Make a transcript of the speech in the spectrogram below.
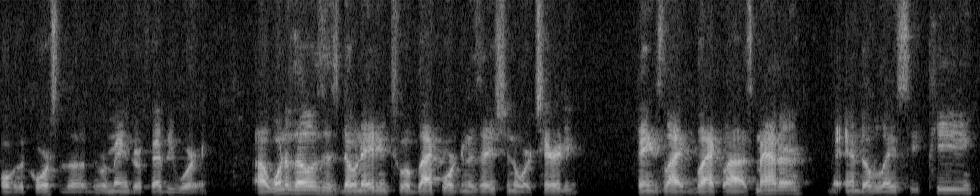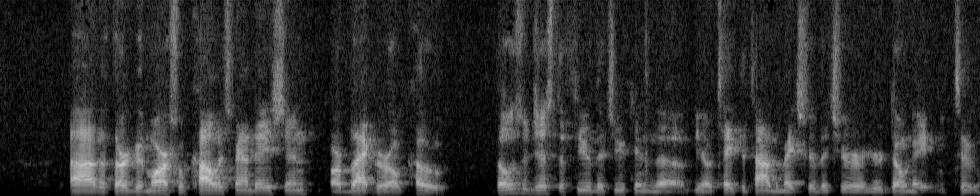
over the course of the, the remainder of February. Uh, one of those is donating to a Black organization or charity. Things like Black Lives Matter, the NAACP, uh, the Thurgood Marshall College Foundation, or Black Girl Code. Those are just a few that you can, uh, you know, take the time to make sure that you're you're donating to.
